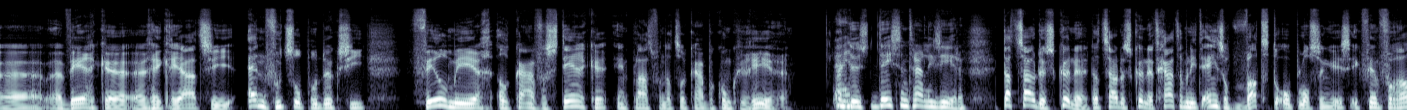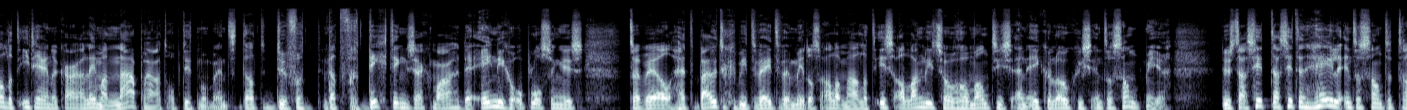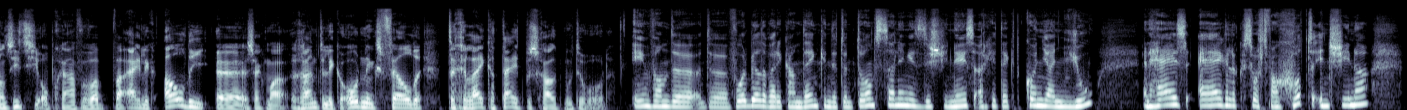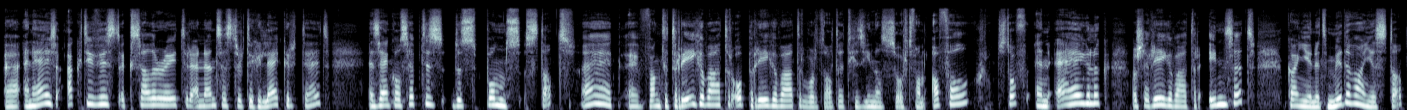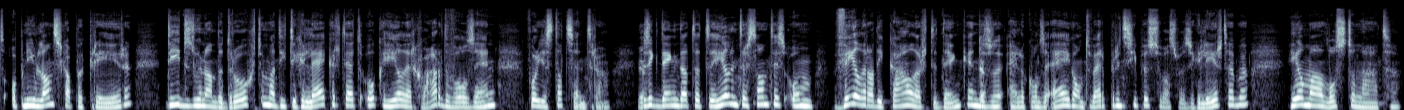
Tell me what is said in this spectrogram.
werken, recreatie en voedselproductie veel meer elkaar versterken in plaats van dat ze elkaar beconcurreren. En dus decentraliseren. Dat zou dus kunnen. Dat zou dus kunnen. Het gaat er niet eens op wat de oplossing is. Ik vind vooral dat iedereen elkaar alleen maar napraat op dit moment. Dat, de dat verdichting, zeg maar, de enige oplossing is. Terwijl het buitengebied weten we inmiddels allemaal. Het is al lang niet zo romantisch en ecologisch interessant meer. Dus daar zit, daar zit een hele interessante transitieopgave, waar, waar eigenlijk al die uh, zeg maar, ruimtelijke ordeningsvelden tegelijkertijd beschouwd moeten worden. Een van de, de voorbeelden waar ik aan denk in de tentoonstelling is de Chinese architect Konyan Yu. En hij is eigenlijk een soort van god in China. Uh, en hij is activist, accelerator en ancestor tegelijkertijd. En zijn concept is de sponsstad. Hij, hij vangt het regenwater op. Regenwater wordt altijd gezien als een soort van afvalgrondstof. En eigenlijk, als je regenwater inzet, kan je in het midden van je stad opnieuw landschappen creëren die iets doen aan de droogte, maar die tegelijkertijd ook heel erg waardevol zijn voor je stadcentra. Dus ik denk dat het heel interessant is om veel radicaler te denken en dus eigenlijk onze eigen ontwerpprincipes, zoals we ze geleerd hebben, helemaal los te laten.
